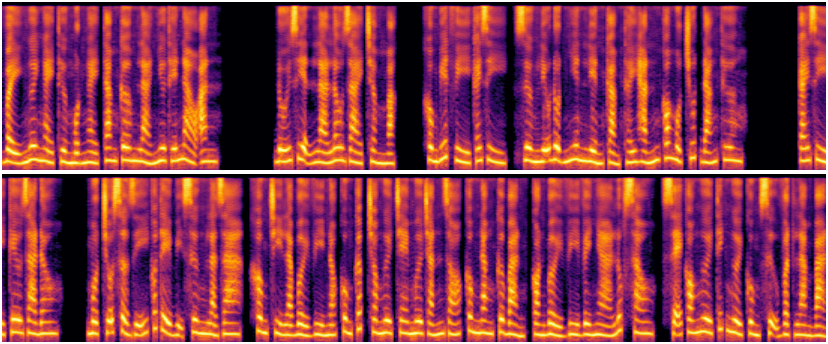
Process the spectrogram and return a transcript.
Vậy ngươi ngày thường một ngày tam cơm là như thế nào ăn? Đối diện là lâu dài trầm mặc, không biết vì cái gì, Dương Liễu đột nhiên liền cảm thấy hắn có một chút đáng thương. Cái gì kêu ra đâu? Một chỗ sở dĩ có thể bị sưng là da, không chỉ là bởi vì nó cung cấp cho ngươi che mưa chắn gió công năng cơ bản, còn bởi vì về nhà lúc sau, sẽ có ngươi thích người cùng sự vật làm bạn.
